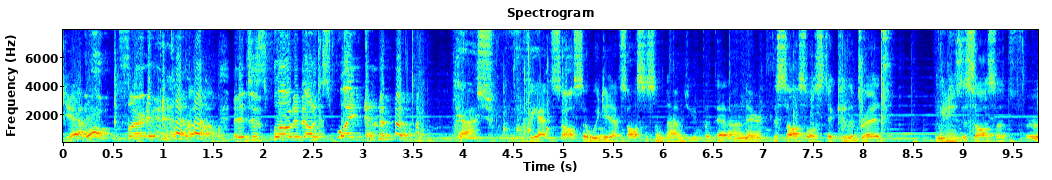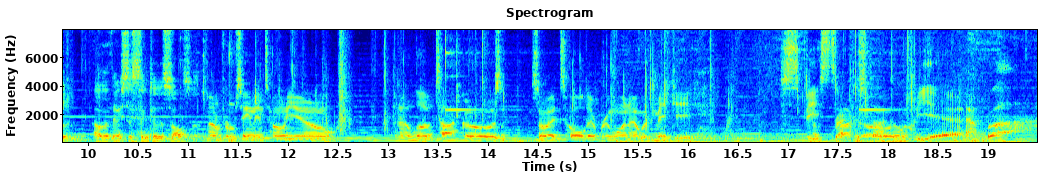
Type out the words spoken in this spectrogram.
Yeah. Oh, sorry. it just floated on his plate. Gosh, if we had salsa, we did have salsa sometimes. You can put that on there. The salsa will stick to the bread. You can use the salsa for other things to stick to the salsa. I'm from San Antonio, and I love tacos. So I told everyone I would make a space taco. Taco? Yeah. Ah.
